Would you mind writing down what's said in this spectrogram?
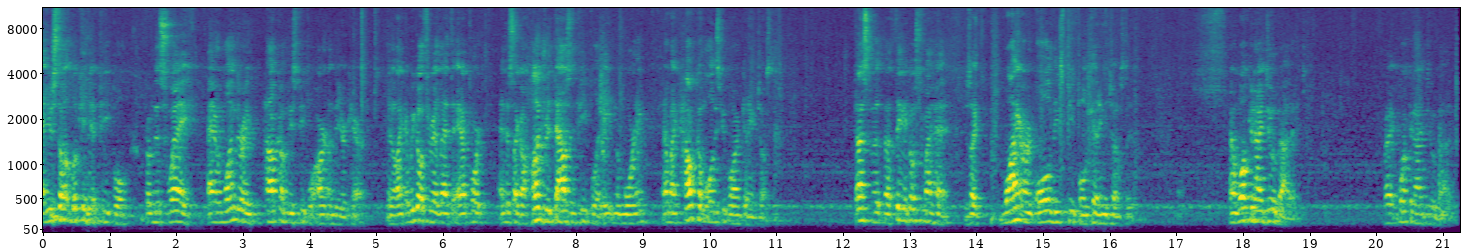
and you start looking at people from this way and I'm wondering how come these people aren't under your care. You know, like we go through Atlanta Airport and there's like a hundred thousand people at eight in the morning, and I'm like, how come all these people aren't getting adjusted? That's the, the thing that goes through my head. It's like, why aren't all these people getting adjusted? And what can I do about it? Right? What can I do about it?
